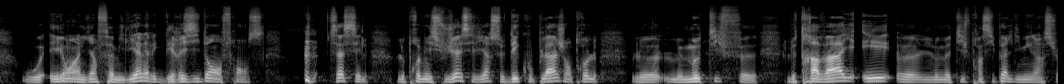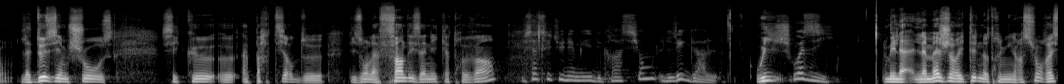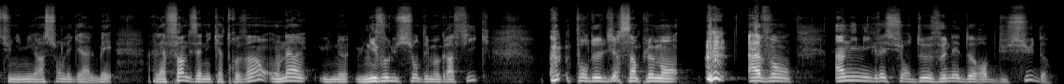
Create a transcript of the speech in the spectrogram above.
ayant un lien familial avec des résidents en France. Ça, c'est le, le, premier sujet, c'est-à-dire ce découplage entre le, le, le motif, euh, le travail et euh, le motif principal d'immigration. La deuxième chose, c'est que euh, à partir de, disons, la fin des années 80. Ça, c'est une immigration légale. Oui. Choisie. Mais la, la, majorité de notre immigration reste une immigration légale. Mais à la fin des années 80, on a une, une évolution démographique. Pour le dire simplement, avant, un immigré sur deux venait d'Europe du Sud.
